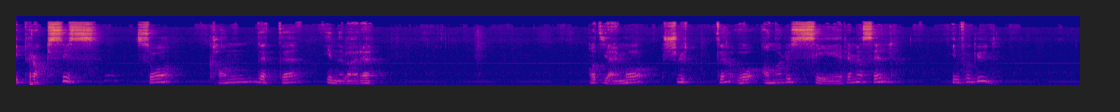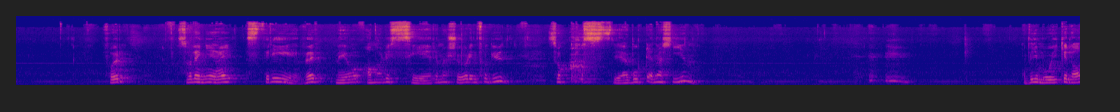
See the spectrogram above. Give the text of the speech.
I praksis så kan dette innebære at jeg må slutte å analysere meg selv innenfor Gud. For så lenge jeg strever med å analysere meg sjøl innenfor Gud, så kaster jeg bort energien. Og vi må ikke la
